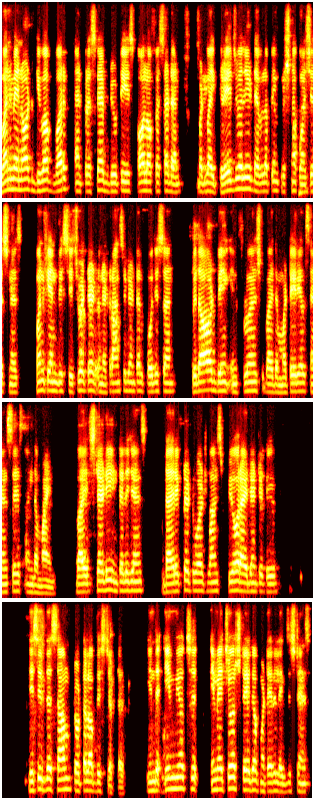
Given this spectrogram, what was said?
One may not give up work and prescribed duties all of a sudden, but by gradually developing Krishna consciousness, one can be situated in a transcendental position without being influenced by the material senses and the mind. By steady intelligence directed towards one's pure identity, this is the sum total of this chapter. In the immature, immature stage of material existence,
